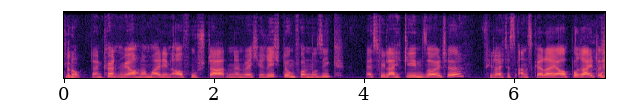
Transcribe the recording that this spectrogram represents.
Genau. Dann könnten wir auch noch mal den Aufruf starten, in welche Richtung von Musik es vielleicht gehen sollte. Vielleicht ist Ansgar da ja auch bereit.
